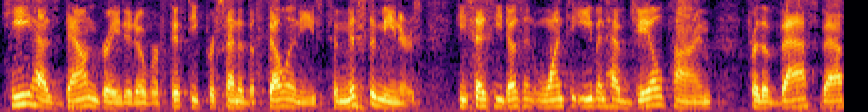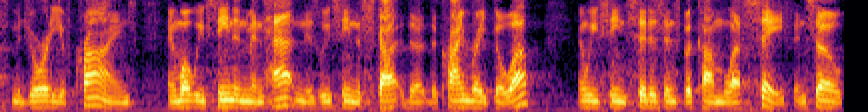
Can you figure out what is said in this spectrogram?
He has downgraded over 50% of the felonies to misdemeanors. He says he doesn't want to even have jail time for the vast, vast majority of crimes. And what we've seen in Manhattan is we've seen the, sky, the, the crime rate go up and we've seen citizens become less safe. And so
